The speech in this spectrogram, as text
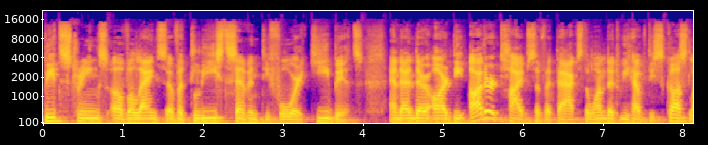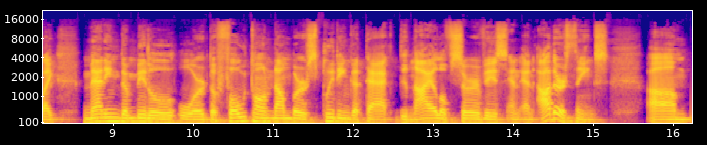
bit strings of a length of at least 74 key bits. And then there are the other types of attacks, the one that we have discussed, like man in the middle or the photon number splitting attack, denial of service, and, and other things. Um,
